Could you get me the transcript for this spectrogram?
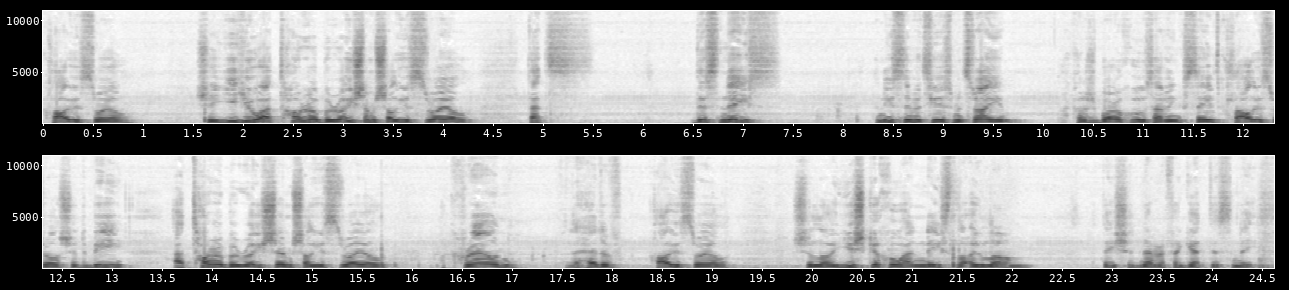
Klal Yisrael, Sheyihu Atorah B'Roisham Shal Yisrael, that's this nace, the Nisim Mitzvahs Mitzrayim, HaKadosh Baruch Hu is having saved Klal Yisrael should be Atorah B'Roisham Shal Yisrael, a crown for the head of Klal Yisrael, Shelo Yishkechu HaNeis La'olam, they should never forget this nace.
